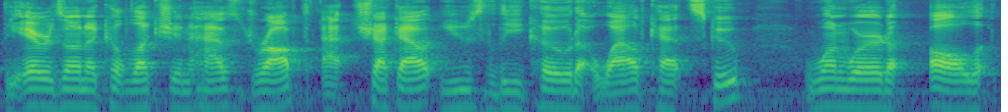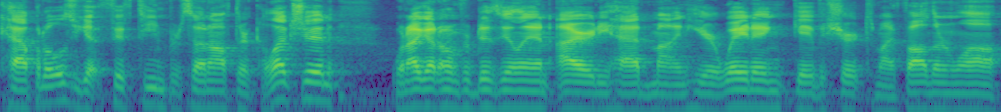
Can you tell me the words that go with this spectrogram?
The Arizona collection has dropped at checkout. Use the code Wildcat Scoop. One word, all capitals. You get 15% off their collection. When I got home from Disneyland, I already had mine here waiting. Gave a shirt to my father in law,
